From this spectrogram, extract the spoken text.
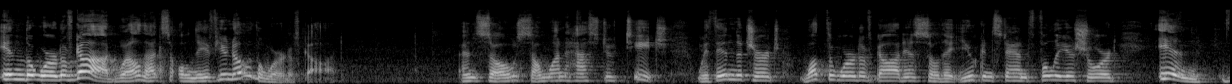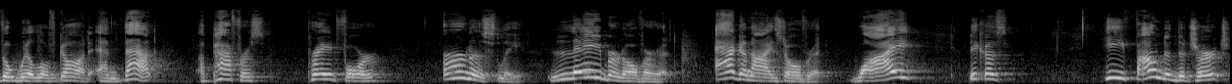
in the Word of God? Well, that's only if you know the Word of God. And so someone has to teach within the church what the Word of God is so that you can stand fully assured in the will of God. And that Epaphras prayed for earnestly, labored over it, agonized over it. Why? Because he founded the church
